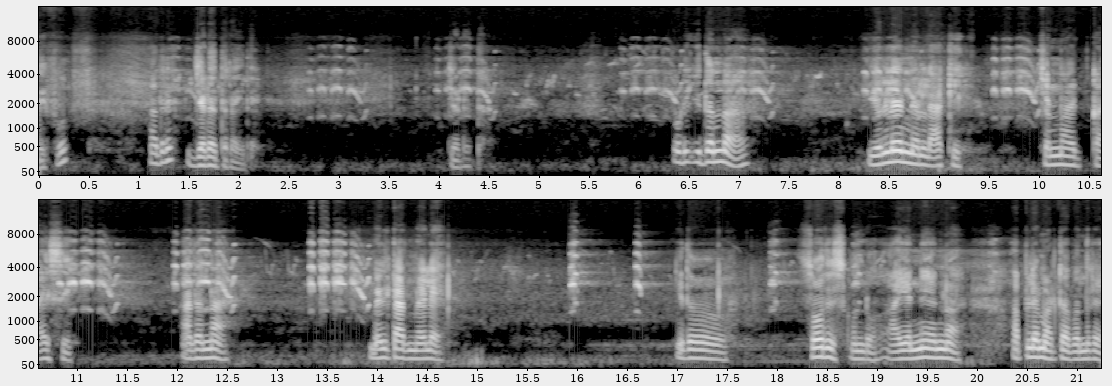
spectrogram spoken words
ಲೀಫು ಆದರೆ ಜಡೆ ಥರ ಇದೆ. ಜಡೆ ಥರ ನೋಡಿ, ಇದನ್ನು ಎಳ್ಳೆಣ್ಣೆಲ್ಲಿ ಹಾಕಿ ಚೆನ್ನಾಗಿ ಕಾಯಿಸಿ ಅದನ್ನು ಮೆಲ್ಟ್ ಆದಮೇಲೆ ಇದು ಶೋಧಿಸ್ಕೊಂಡು ಆ ಎಣ್ಣೆಯನ್ನು ಅಪ್ಲೈ ಮಾಡ್ತಾ ಬಂದರೆ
